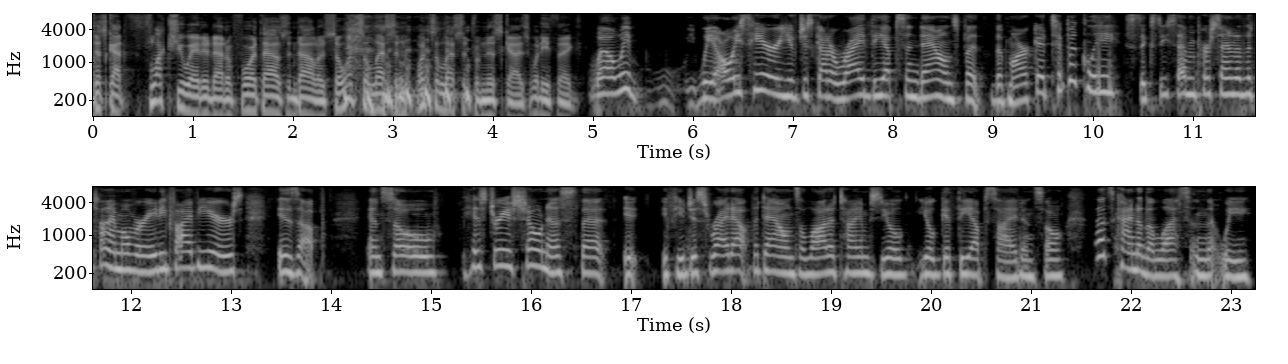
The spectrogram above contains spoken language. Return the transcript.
Just got fluctuated out of four thousand dollars. So what's the lesson? What's the lesson from this, guys? What do you think? Well, we we always hear you've just got to ride the ups and downs, but the market typically 67% of the time over 85 years is up. And so history has shown us that it, if you just ride out the downs, a lot of times you'll you'll get the upside. And so that's kind of the lesson that we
